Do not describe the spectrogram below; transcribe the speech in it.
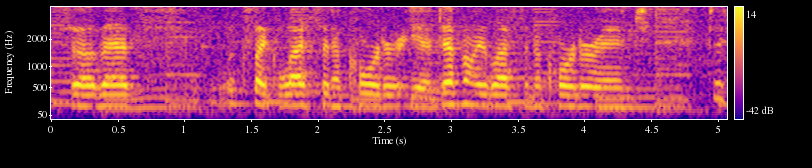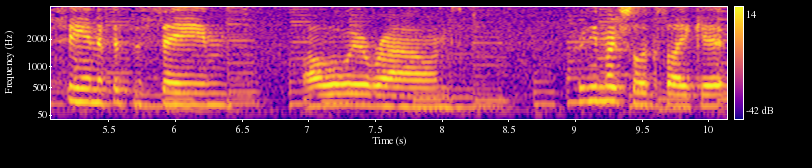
so that's, looks like less than a quarter, yeah, definitely less than a quarter inch. Just seeing if it's the same all the way around. Pretty much looks like it.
